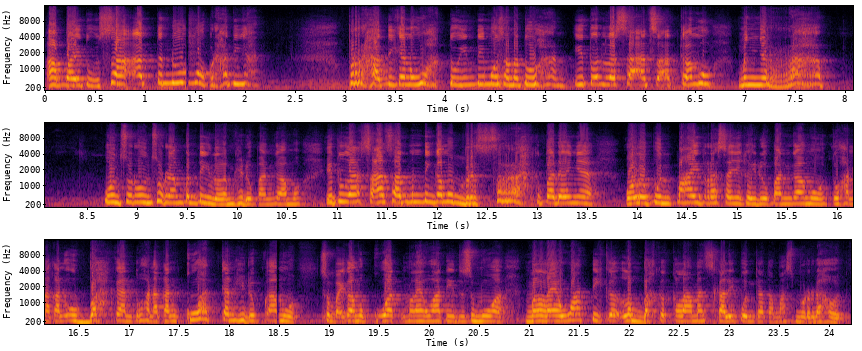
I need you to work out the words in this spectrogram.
Apa itu? Saat teduhmu, perhatikan Perhatikan waktu intimu sama Tuhan. Itu adalah saat-saat kamu menyerap unsur-unsur yang penting dalam kehidupan kamu. Itulah saat-saat penting kamu berserah kepadanya. Walaupun pahit rasanya kehidupan kamu, Tuhan akan ubahkan, Tuhan akan kuatkan hidup kamu. Supaya kamu kuat melewati itu semua. Melewati ke lembah kekelaman sekalipun, kata Mazmur Daud.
